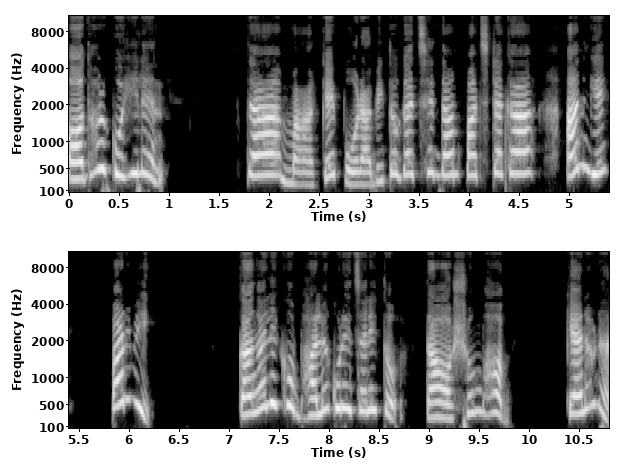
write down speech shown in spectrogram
অধর কহিলেন, তা মাকে পোড়াবি তো গাছের দাম পাঁচ টাকা। আনগে, পারবি? কাঙালি খুব ভালো করে জানিত তা অসম্ভব। কেননা,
